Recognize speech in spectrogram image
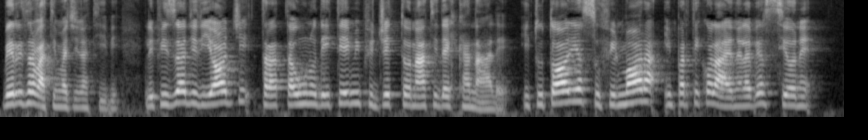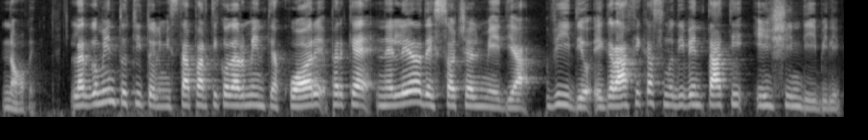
Ben ritrovati immaginativi! L'episodio di oggi tratta uno dei temi più gettonati del canale, i tutorial su Filmora, in particolare nella versione 9. L'argomento titoli mi sta particolarmente a cuore perché nell'era dei social media video e grafica sono diventati inscindibili.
